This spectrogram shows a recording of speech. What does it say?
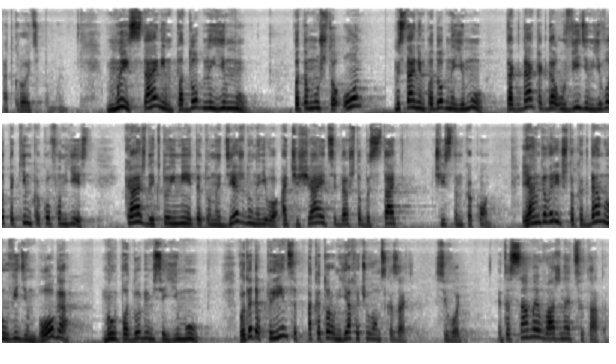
откроется, по-моему, мы станем подобны Ему, потому что Он мы станем подобны Ему тогда, когда увидим Его таким, каков Он есть. Каждый, кто имеет эту надежду на Него, очищает себя, чтобы стать чистым, как Он. Иоанн говорит, что когда мы увидим Бога, мы уподобимся Ему. Вот это принцип, о котором я хочу вам сказать сегодня. Это самая важная цитата.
